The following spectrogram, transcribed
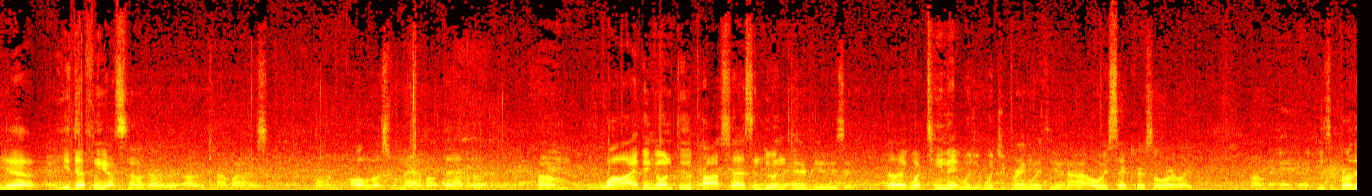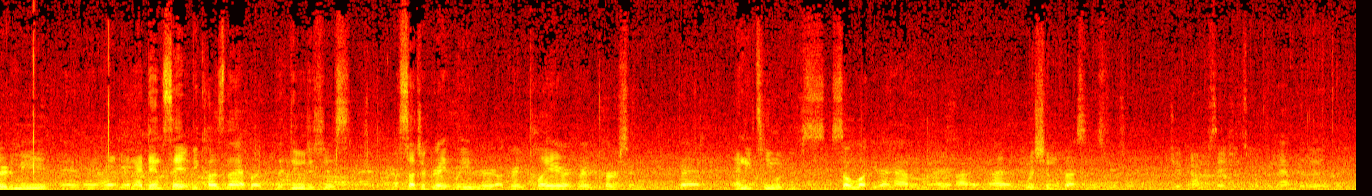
yeah, he definitely got snubbed out of the, combine. Was, um, all of us were mad about that, but um, while I've been going through the process and doing the interviews, and like, "What teammate would, would you bring with you?" and I always said Chris Orr, like. Um, and, and he's a brother to me, and, and, I, and I didn't say it because of that, but the dude is just a, such a great leader, a great player, a great person that any team would be so lucky to have him. I, I, I wish him the best in his future. Did you have conversations with him after the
